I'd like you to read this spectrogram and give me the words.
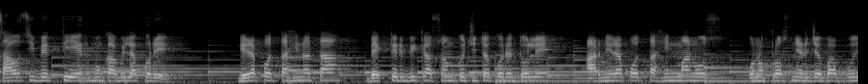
সাহসী ব্যক্তি এর মোকাবিলা করে। নিরাপত্তাহীনতা ব্যক্তির বিকাশ সংকুচিত করে তোলে আর নিরাপত্তাহীন মানুষ কোনো প্রশ্নের জবাব ভুল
